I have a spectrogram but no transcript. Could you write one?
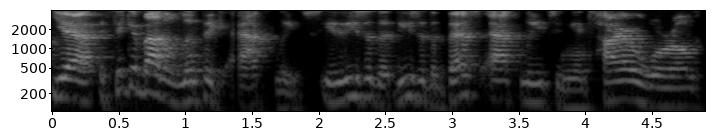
Yeah. Think about Olympic athletes. These are the these are the best athletes in the entire world,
